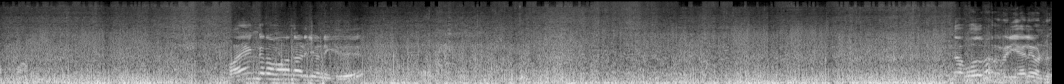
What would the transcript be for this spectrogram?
அம்மா? பயங்கரமாக தான் அடிச்சு நிற்குது இந்த போது பாருங்க பெரிய இலை உண்டு.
